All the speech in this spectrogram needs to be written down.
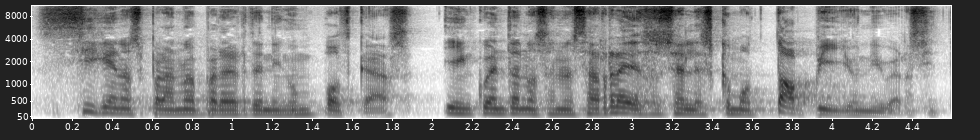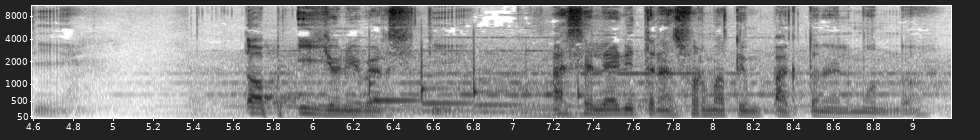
Síguenos para no perderte ningún podcast y encuéntranos en nuestras redes sociales como Top E University. Top E University. Acelera y transforma tu impacto en el mundo.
